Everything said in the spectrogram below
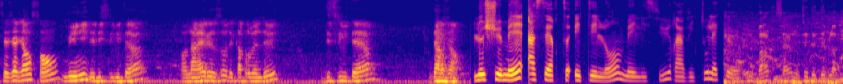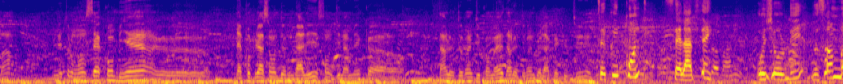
ces agences sont munies de distributeurs. On a un réseau de 82 distributeurs d'argent. Le chemin a certes été long, mais l'issue ravit tous les cœurs. Une banque, c'est un outil de développement. Et tout le monde sait combien euh, les populations de Mbali sont dynamiques euh, dans le domaine du commerce, dans le domaine de l'agriculture. Ce qui compte, c'est la fin. Aujourd'hui, nous sommes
